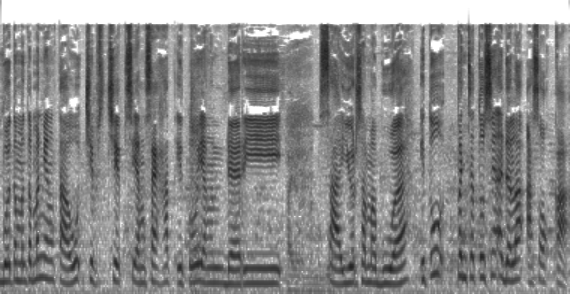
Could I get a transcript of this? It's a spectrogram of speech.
buat teman-teman yang tahu chips-chips yang sehat itu yang dari sayur sama buah, itu pencetusnya adalah Asoka.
